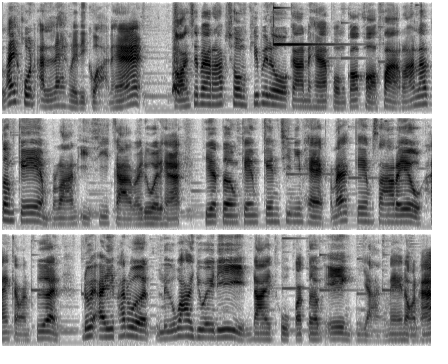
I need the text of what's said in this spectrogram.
ไลฟ์คนอันแรกเลยดีกว่านะฮะ ก่อนจะไปรับชมคลิปวิดีโอกันนะฮะผมก็ขอฝากร้านรับเติมเกมร้าน Easy Card ไว้ด้วยนะฮะที่จะเติมเกมเกนชินิแพกและเกมซาเรลให้กับเพื่อนๆ ด้วย ID Password หรือว่า UID ได้ถูกกว่าเติมเองอย่างแน่นอนฮะ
